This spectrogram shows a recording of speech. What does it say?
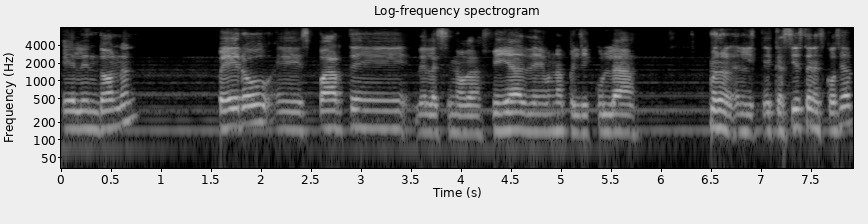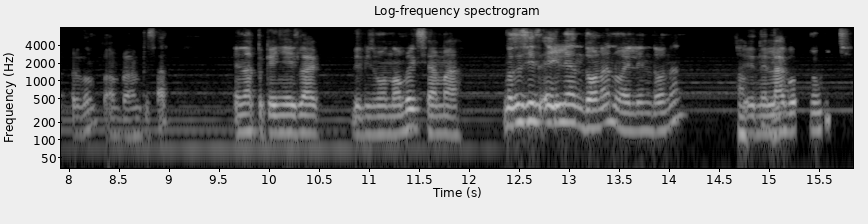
Ellen Donnan, pero es parte de la escenografía de una película. Bueno, el, el castillo está en Escocia, perdón, para, para empezar. En una pequeña isla del mismo nombre que se llama. No sé si es Ellen Donnan o Ellen Donnan, en el lago Dulwich.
